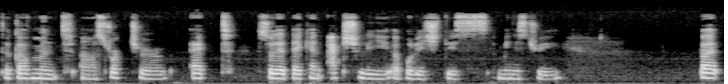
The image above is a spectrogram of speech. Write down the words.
the government uh, structure act so that they can actually abolish this ministry. But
